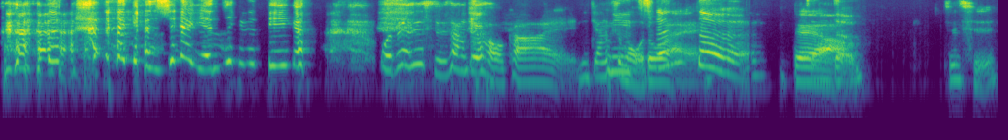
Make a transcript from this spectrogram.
感谢眼镜是第一个，我真的是史上最好咖哎！你讲什你么我都来真。的真对啊，的，支持。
